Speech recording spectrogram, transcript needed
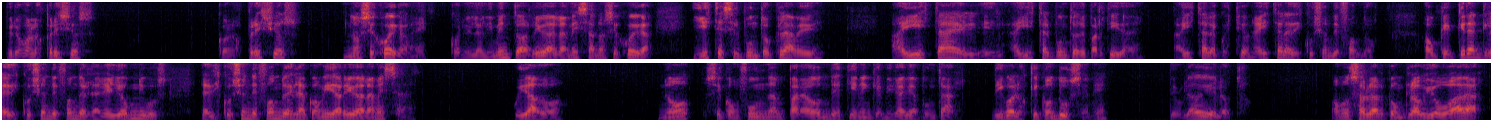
pero con los precios con los precios no se juega, ¿eh? con el alimento arriba de la mesa no se juega. Y este es el punto clave. ¿eh? Ahí, está el, ahí está el punto de partida. ¿eh? Ahí está la cuestión, ahí está la discusión de fondo. Aunque crean que la discusión de fondo es la ley ómnibus, la discusión de fondo es la comida arriba de la mesa. Cuidado, no se confundan para dónde tienen que mirar y apuntar. Digo a los que conducen, de un lado y del otro. Vamos a hablar con Claudio Boada,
